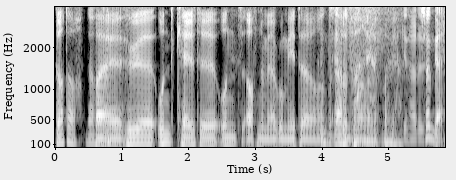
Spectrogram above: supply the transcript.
Doch, doch. Doch, Bei Höhe und Kälte und auf einem Ergometer und, Und. Ja. Genau, das Schon ist geil.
